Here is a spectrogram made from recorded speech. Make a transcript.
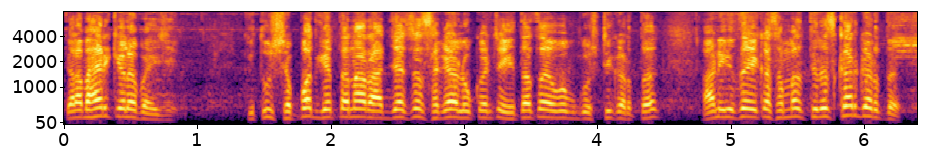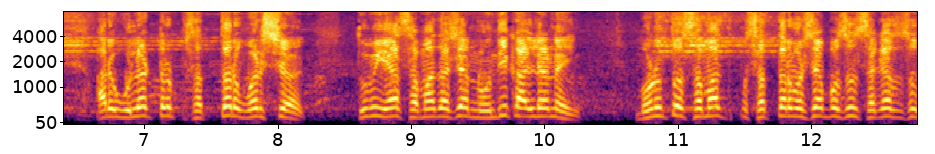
त्याला बाहेर केलं पाहिजे की तू शपथ घेताना राज्याच्या सगळ्या लोकांच्या हिताचा गोष्टी करतं आणि इथं एका समाजात तिरस्कार करतं. अरे उलट तर सत्तर वर्ष तुम्ही या समाजाच्या नोंदी काढल्या नाही म्हणून तो समाज सत्तर वर्षापासून सगळ्या सो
